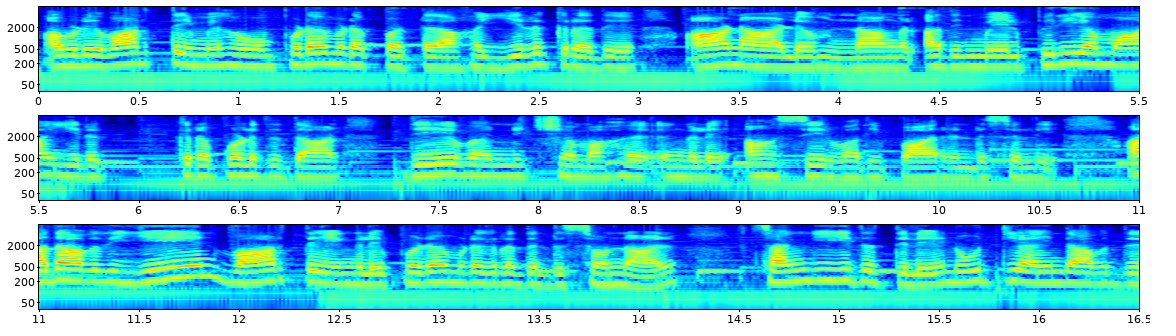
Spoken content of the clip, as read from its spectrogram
அவருடைய வார்த்தை மிகவும் புடமிடப்பட்டதாக இருக்கிறது. ஆனாலும் நாங்கள் அதன் மேல் பிரியமாயிருக்க இருக்கிற பொழுதுதான் தேவன் நிச்சயமாக எங்களை ஆசீர்வதிப்பார் என்று சொல்லி. அதாவது ஏன் வார்த்தை எங்களை பிடமிடுகிறது என்று சொன்னால் சங்கீதத்திலே நூற்றி ஐந்தாவது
